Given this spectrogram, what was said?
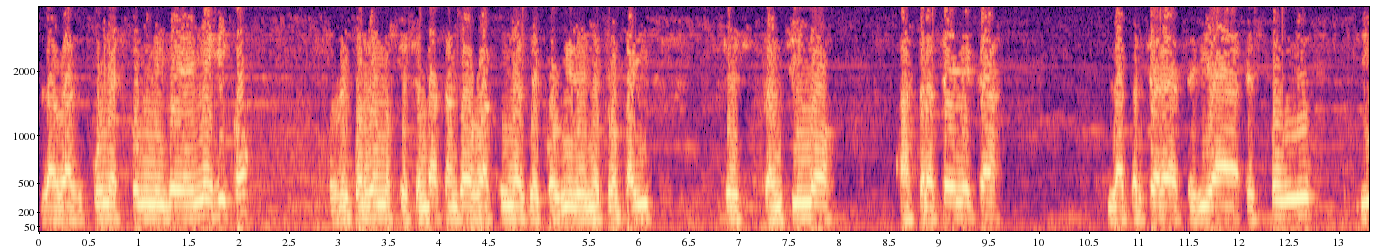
la vacuna Sputnik en México. Pues recordemos que se envasan dos vacunas de COVID en nuestro país, que es Cancino AstraZeneca, la tercera sería Sputnik y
